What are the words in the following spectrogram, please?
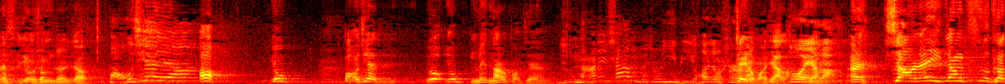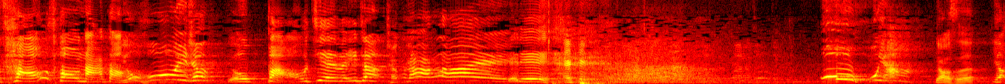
那是有什么这叫？宝剑呀！哦，有宝剑，有有没哪有宝剑？你拿这扇子就是一比划就是这是宝剑了。对了，哎，小人已将刺客曹操拿到。有何为证？有宝剑为证。呈上来。给你 呜呼呀要死，呀！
